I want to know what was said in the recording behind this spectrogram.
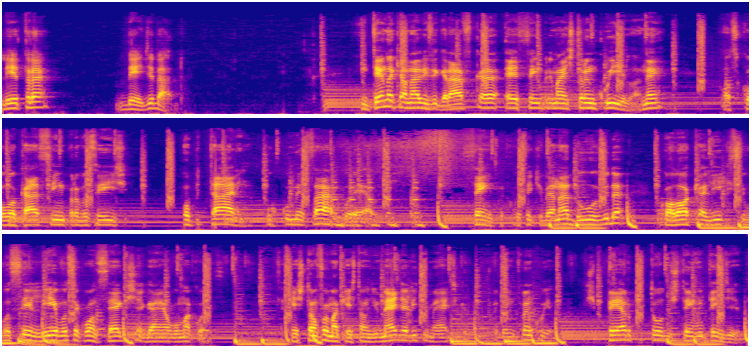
Letra D de dado. Entenda que a análise gráfica é sempre mais tranquila, né? Posso colocar assim para vocês optarem por começar por ela. Sempre que você tiver na dúvida, coloca ali que se você ler, você consegue chegar em alguma coisa. Essa questão foi uma questão de média aritmética, foi bem tranquilo. Espero que todos tenham entendido.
